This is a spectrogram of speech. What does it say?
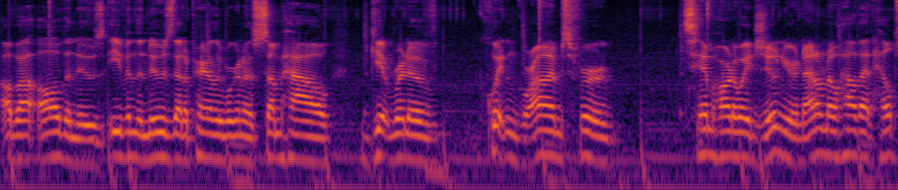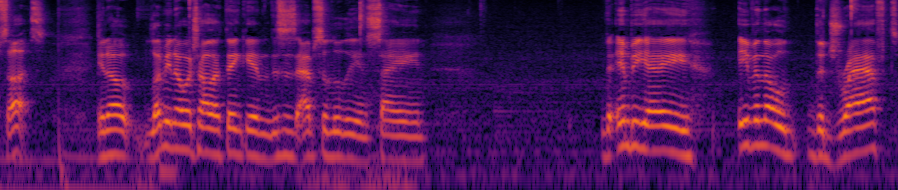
about all the news, even the news that apparently we're gonna somehow get rid of Quentin Grimes for Tim Hardaway Jr. And I don't know how that helps us. You know, let me know what y'all are thinking. This is absolutely insane. The NBA, even though the draft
